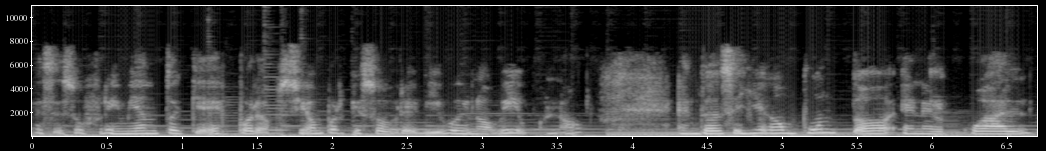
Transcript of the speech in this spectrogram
ese sufrimiento que es por opción porque sobrevivo y no vivo, ¿no? Entonces llega un punto en el cual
